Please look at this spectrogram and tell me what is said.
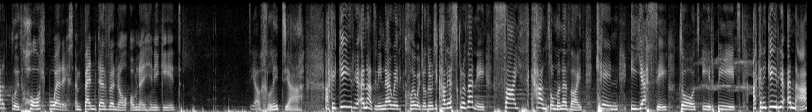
arglwydd holl bwerus yn benderfynol o wneud hyn i gyd diolch Lydia. Ac y geiriau yna dyn ni newydd clywed, oedd nhw wedi cael ei ysgrifennu 700 o mynyddoedd cyn i Iesu dod i'r byd. Ac yn y geiriau yna,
